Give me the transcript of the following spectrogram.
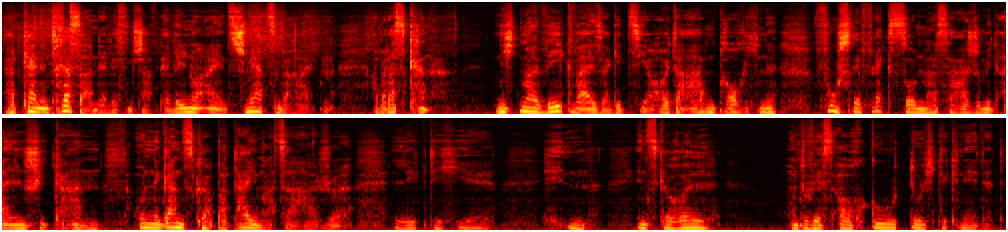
Er hat kein Interesse an der Wissenschaft. Er will nur eins, Schmerzen bereiten. Aber das kann er. Nicht mal Wegweiser gibt's hier. Heute Abend brauche ich eine Fußreflexzonenmassage mit allen Schikanen und eine Ganzkörper-Thai-Massage. Leg dich hier hin ins Geröll und du wirst auch gut durchgeknetet.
